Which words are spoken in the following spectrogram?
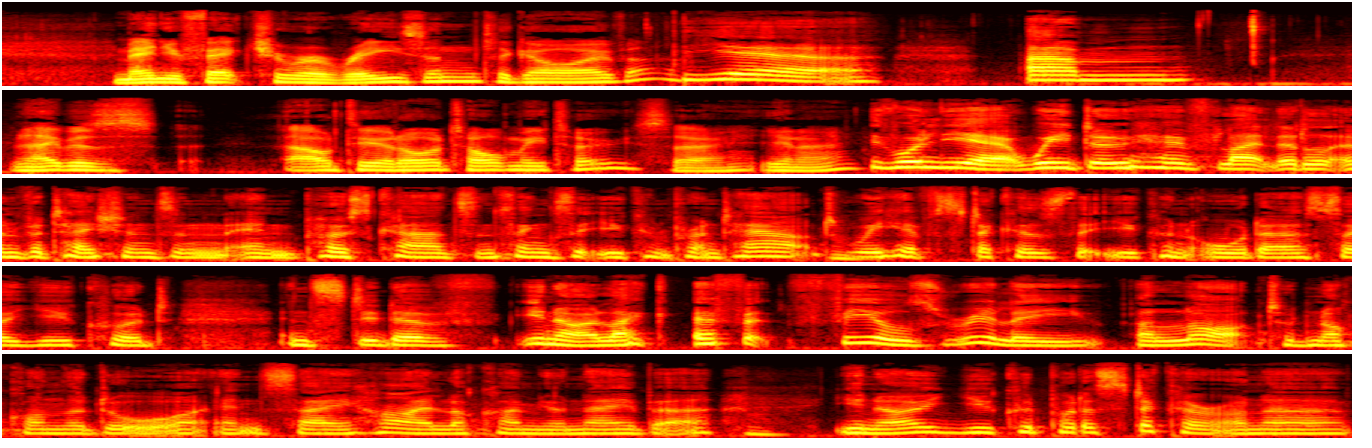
Manufacture a reason to go over? Yeah. Um, Neighbours Aotearoa told me to, so, you know. Well, yeah, we do have like little invitations and, and postcards and things that you can print out. Mm. We have stickers that you can order, so you could, instead of, you know, like if it feels really a lot to knock on the door and say, hi, look, I'm your neighbour, mm. you know, you could put a sticker on a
